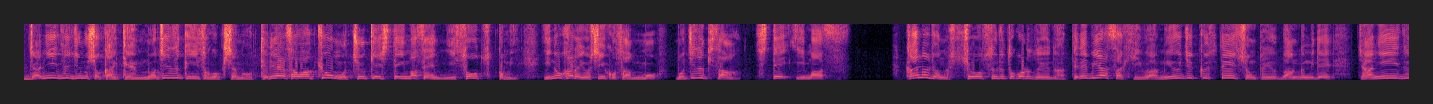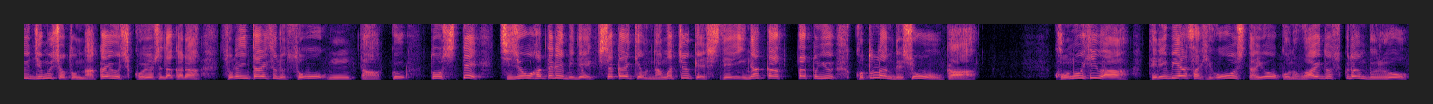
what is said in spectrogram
ジャニーズ事務所会見、望月磯子記者のテレ朝は今日も中継していませんにそう突っ込み、井ノ原快彦さんも望月さんしています。彼女の主張するところというのは、テレビ朝日はミュージックステーションという番組で、ジャニーズ事務所と仲良し小良しだから、それに対する忖度として、地上波テレビで記者会見を生中継していなかったということなんでしょうが、この日はテレビ朝日大下陽子のワイドスクランブルを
